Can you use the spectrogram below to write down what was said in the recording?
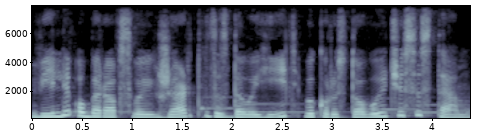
Віллі обирав своїх жертв заздалегідь, використовуючи систему.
